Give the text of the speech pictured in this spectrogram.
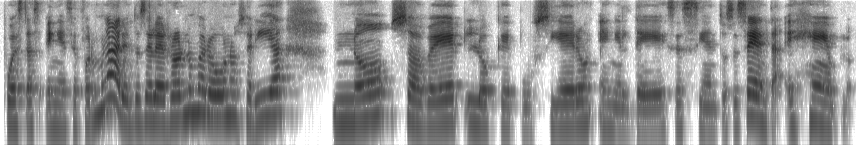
puestas en ese formulario. Entonces, el error número uno sería no saber lo que pusieron en el DS 160. Ejemplo,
